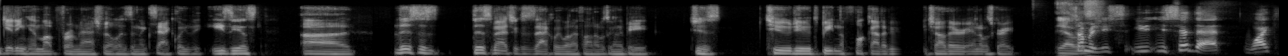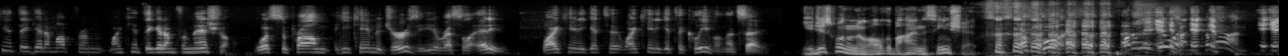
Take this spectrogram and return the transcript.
getting him up from Nashville isn't exactly the easiest. Uh, this is this match is exactly what I thought it was going to be. Just two dudes beating the fuck out of each other, and it was great. Yeah. Summers, you, you you said that. Why can't they get him up from? Why can't they get him from Nashville? What's the problem? He came to Jersey to wrestle Eddie. Why can't he get to? Why can't he get to Cleveland? Let's say. You just want to know all the behind the scenes shit. Of course. what are we doing? If- if- Come on. I-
